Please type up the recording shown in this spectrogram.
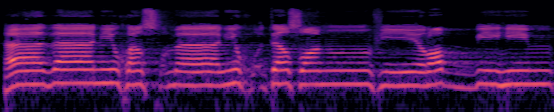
هَذَانِ خَصْمَانِ اخْتَصَمُوا فِي رَبِّهِمْ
